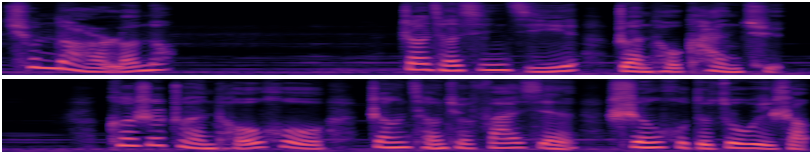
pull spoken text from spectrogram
去哪儿了呢？张强心急，转头看去，可是转头后，张强却发现身后的座位上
